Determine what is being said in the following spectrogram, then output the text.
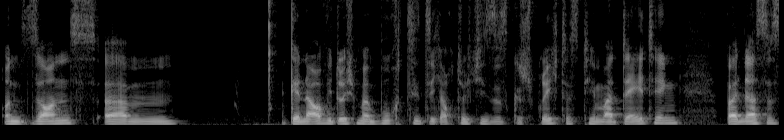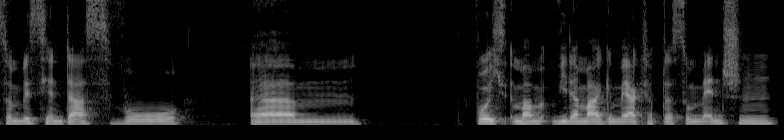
Und sonst, ähm, genau wie durch mein Buch zieht sich auch durch dieses Gespräch das Thema Dating, weil das ist so ein bisschen das, wo, ähm, wo ich immer wieder mal gemerkt habe, dass so Menschen,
